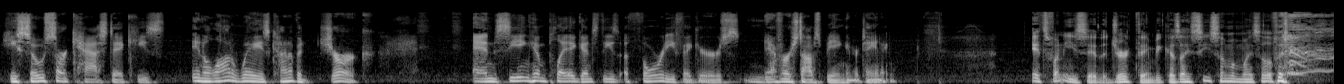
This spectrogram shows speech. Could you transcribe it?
he's so sarcastic. He's in a lot of ways kind of a jerk. And seeing him play against these authority figures never stops being entertaining. It's funny you say the jerk thing because I see some of myself.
